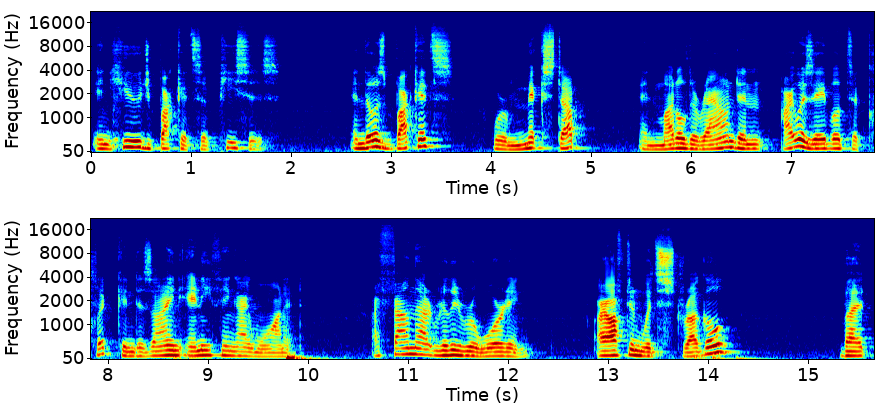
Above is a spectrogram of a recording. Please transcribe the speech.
in huge buckets of pieces. And those buckets were mixed up and muddled around, and I was able to click and design anything I wanted. I found that really rewarding. I often would struggle, but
